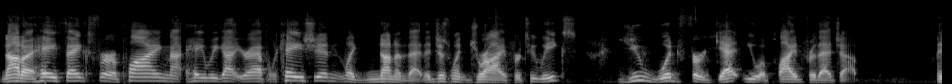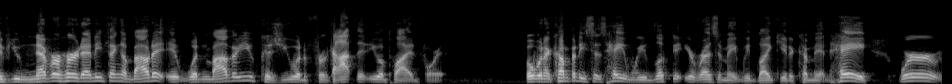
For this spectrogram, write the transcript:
not a hey, thanks for applying, not hey, we got your application, like none of that. It just went dry for two weeks. You would forget you applied for that job. If you never heard anything about it, it wouldn't bother you because you would have forgot that you applied for it. But when a company says, "Hey, we've looked at your resume, we'd like you to come in," hey, we're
